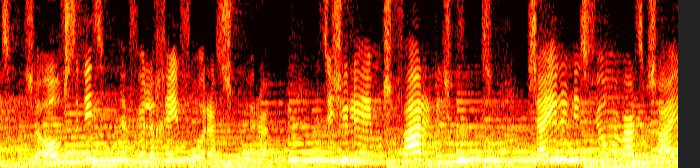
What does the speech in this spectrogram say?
Ze oogsten niet en vullen geen voorraadschuren. Het is jullie hemelse vader die ze voedt. Zijn jullie niet veel meer waard dan zij?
